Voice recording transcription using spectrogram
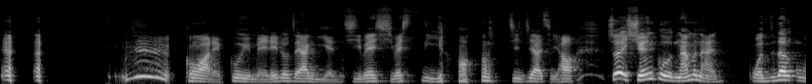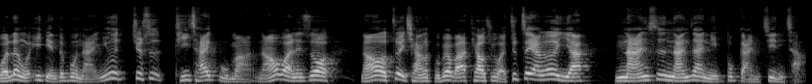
看话的贵，每天都这样演，是要是要死哦，真正是哈。所以选股难不难？我认我认为一点都不难，因为就是题材股嘛。然后完了之后，然后最强的股票把它挑出来，就这样而已啊。难是难在你不敢进场，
